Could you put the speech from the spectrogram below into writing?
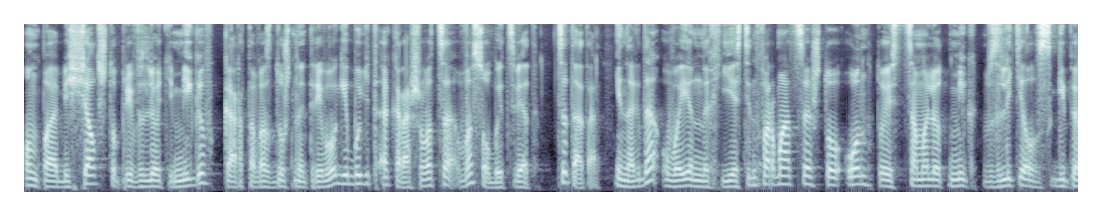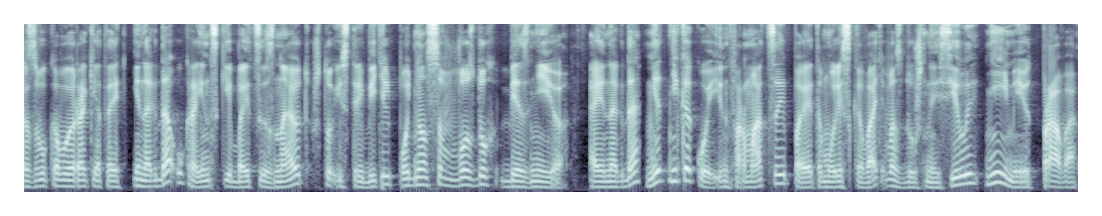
Он пообещал, что при взлете МИГов карта воздушной тревоги будет окрашиваться в особый цвет. Цитата. «Иногда у военных есть информация, что он, то есть самолет МиГ, взлетел с гиперзвуковой ракетой. Иногда украинские бойцы знают, что истребитель поднялся в воздух без нее. А иногда нет никакой информации, поэтому рисковать воздушные силы не имеют права.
